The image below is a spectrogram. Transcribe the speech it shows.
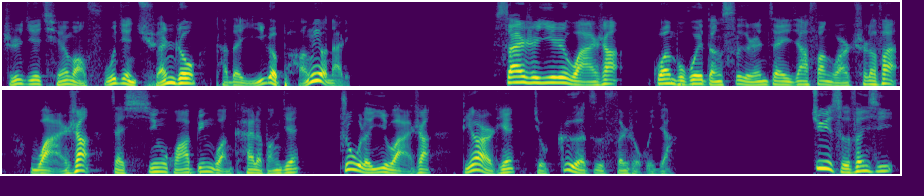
直接前往福建泉州他的一个朋友那里。三十一日晚上，关普辉等四个人在一家饭馆吃了饭，晚上在新华宾馆开了房间，住了一晚上，第二天就各自分手回家。据此分析，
